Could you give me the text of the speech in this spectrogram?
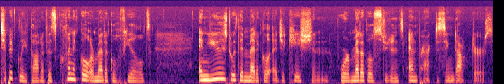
typically thought of as clinical or medical fields and used within medical education for medical students and practicing doctors.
